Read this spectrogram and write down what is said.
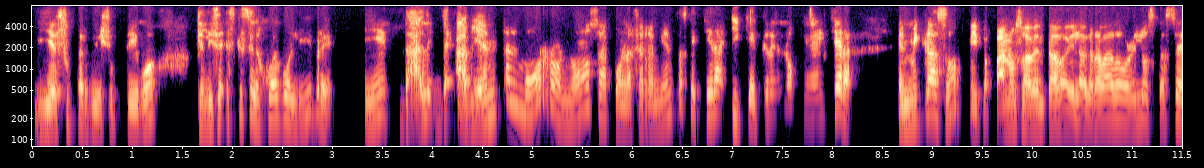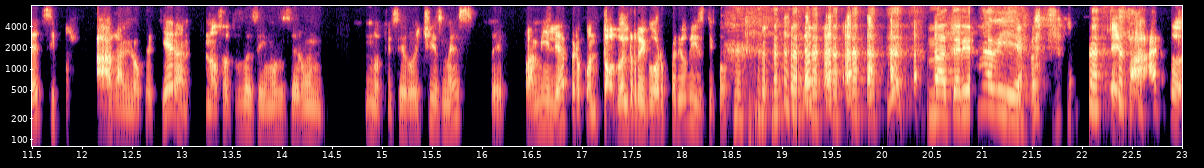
y es súper disruptivo, que le dice, es que es el juego libre y dale, avienta el morro, ¿no? O sea, con las herramientas que quiera y que cree lo que él quiera. En mi caso, mi papá nos aventaba ahí la grabadora y los cassettes y pues hagan lo que quieran. Nosotros decidimos hacer un noticiero de chismes de familia, pero con todo el rigor periodístico. Material había. Exacto.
